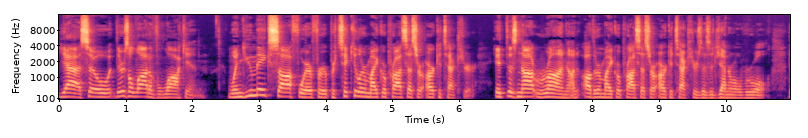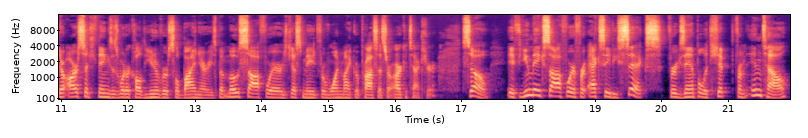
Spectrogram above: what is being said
Yeah, so there's a lot of lock in. When you make software for a particular microprocessor architecture, it does not run on other microprocessor architectures as a general rule. There are such things as what are called universal binaries, but most software is just made for one microprocessor architecture. So, if you make software for x86, for example, a chip from Intel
